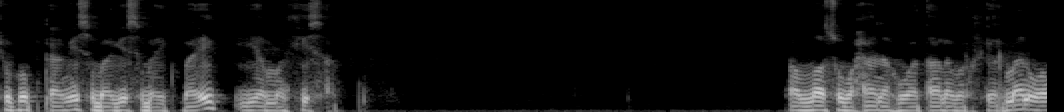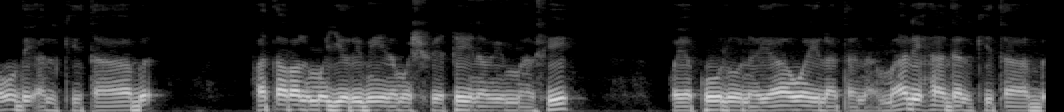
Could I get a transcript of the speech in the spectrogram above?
Cukup kami sebagai sebaik-baik yang menghisap. Allah Subhanahu wa taala berfirman, "Wa wudi'al kitab fatara al-mujrimina mushfiqina mimma fih wa yaquluna ya waylatana ma li hadzal kitab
